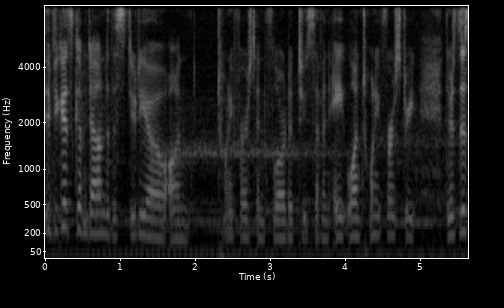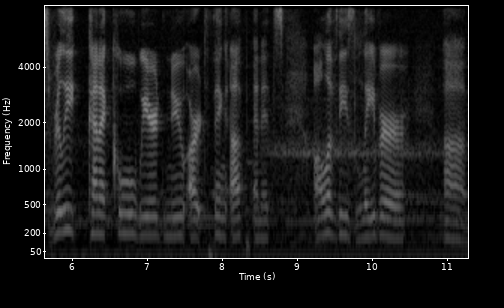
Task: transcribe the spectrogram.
if you guys come down to the studio on 21st in Florida, 2781 21st Street, there's this really kind of cool, weird new art thing up, and it's all of these labor um,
